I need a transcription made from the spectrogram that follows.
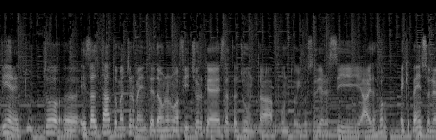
viene tutto eh, esaltato maggiormente da una nuova feature che è stata aggiunta appunto in questo DLC Idaho e che penso ne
